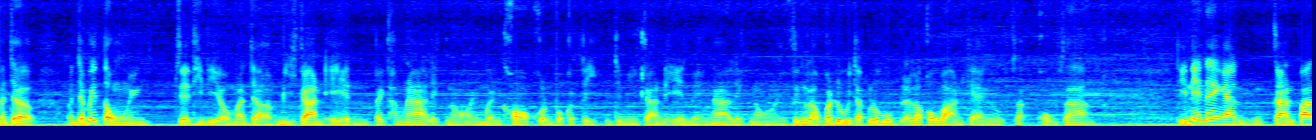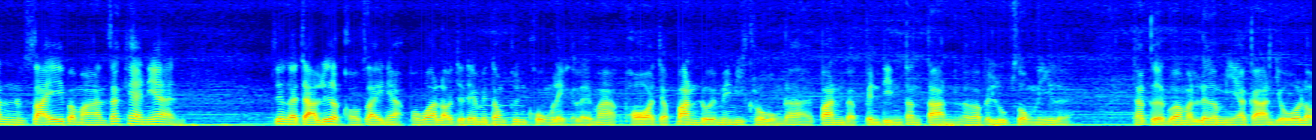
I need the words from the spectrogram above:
มันจะมันจะไม่ตรงเสียทีเดียว มันจะมีการเอ็นไปข้างหน้าเล็กน้อย เหมือนคอคนปกติ มันจะมีการเอ็นไปข้างหน้าเล็กน้อย ซึ่งเราก็ดูจากรูปแล้วเราก็วานแกงรูโครงสร้าง ทีนี้ในงานการปั้นไซส์ประมาณสักแค่เนี้ย ซึ่งอาจารย์เลือกเอาไซส์เนี้ยเพราะว่าเราจะได้ไม่ต้องขึ้นโครงเหล็กอะไรมาก พอจะปั้นโดยไม่มีโครงได้ ปั้นแบบเป็นดินตันๆ แล้วก็เป็นรูปทรงนี้เลย ถ้าเกิดว่ามันเริ่มมีอาการโยเรา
